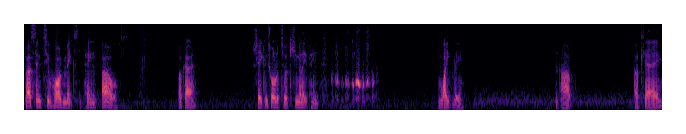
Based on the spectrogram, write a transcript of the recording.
Pressing too hard makes the paint... Oh. Okay. Shake controller to accumulate paint. Lightly. And up. Okay.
